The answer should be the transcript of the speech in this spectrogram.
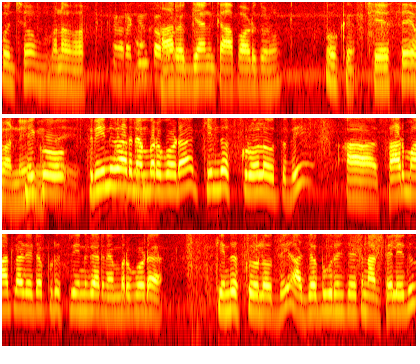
కొంచెం మన ఆరోగ్యాన్ని కాపాడుకోవడం. ఓకే. చేస్తే ఇవన్నీ మీకు శ్రీను గారి నెంబర్ కూడా కింద స్క్రోల్ అవుతుంది. ఆ సార్ మాట్లాడేటప్పుడు శ్రీను గారి నెంబర్ కూడా కింద స్క్రోల్ అవుతుంది ఆ జబ్బు గురించి అయితే నాకు తెలియదు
